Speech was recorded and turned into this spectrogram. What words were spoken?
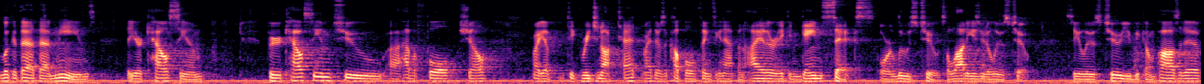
look at that, that means that your calcium, for your calcium to uh, have a full shell, right, you have to reach an octet, right, there's a couple of things that can happen. Either it can gain six or lose two. It's a lot easier to lose two. So you lose two, you become positive.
